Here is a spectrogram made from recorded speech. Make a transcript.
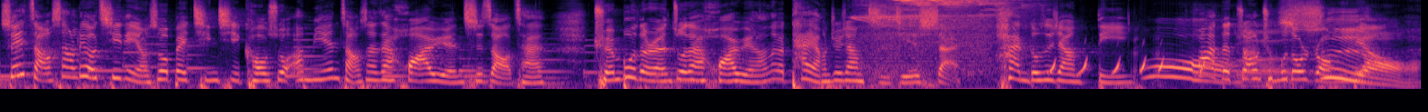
所以早上六七点有时候被亲戚抠说啊，明天早上在花园吃早餐，全部的人坐在花园，然后那个太阳就这样直接晒，汗都是这样滴，化的妆全部都融掉。哦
